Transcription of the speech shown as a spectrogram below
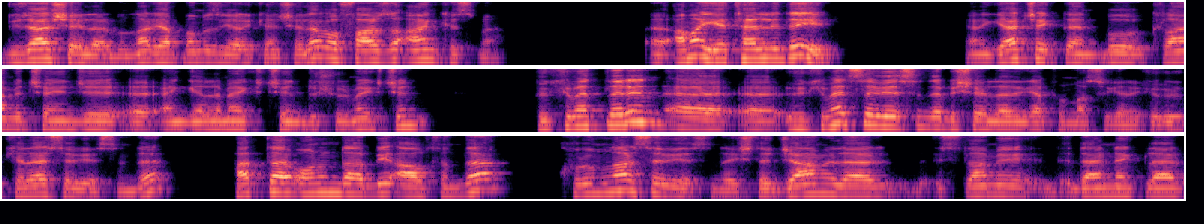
güzel şeyler bunlar, yapmamız gereken şeyler. O farzı an kısmı. E, ama yeterli değil. Yani gerçekten bu climate change'i e, engellemek için, düşürmek için hükümetlerin e, hükümet seviyesinde bir şeylerin yapılması gerekiyor. Ülkeler seviyesinde. Hatta onun da bir altında kurumlar seviyesinde işte camiler, İslami dernekler,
